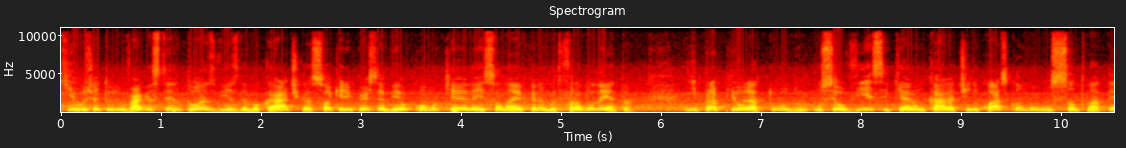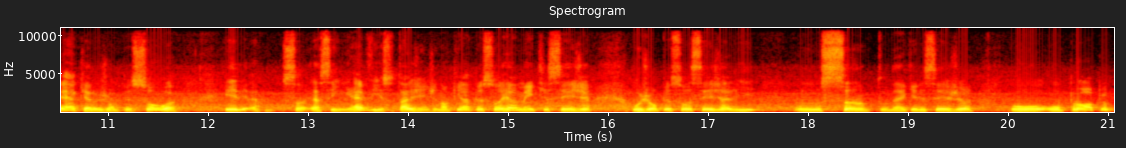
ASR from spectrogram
que o Getúlio Vargas tentou as vias democráticas, só que ele percebeu como que a eleição na época era muito fraudulenta. E para piorar tudo, o seu vice, que era um cara tido quase como um santo na terra, que era o João Pessoa, ele assim, é visto, tá, gente? Não que a pessoa realmente seja o João Pessoa seja ali um santo, né? Que ele seja o, o próprio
